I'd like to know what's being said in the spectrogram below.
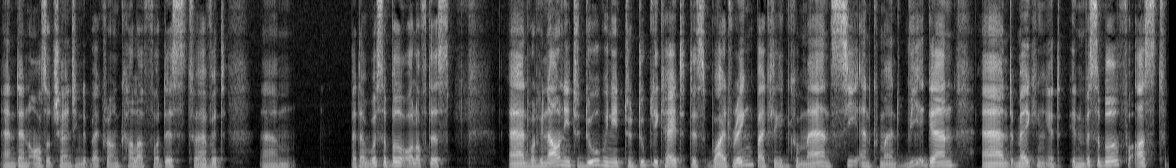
And then also changing the background color for this to have it um, better visible, all of this. And what we now need to do, we need to duplicate this white ring by clicking Command C and Command V again and making it invisible for us to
